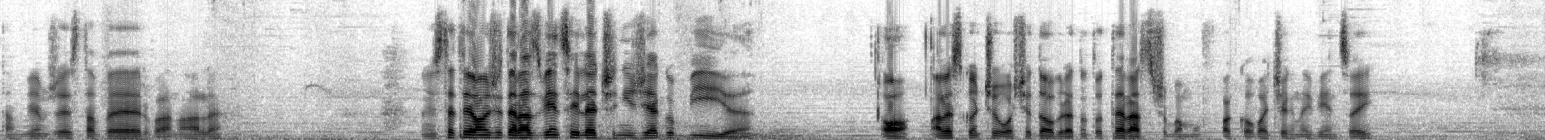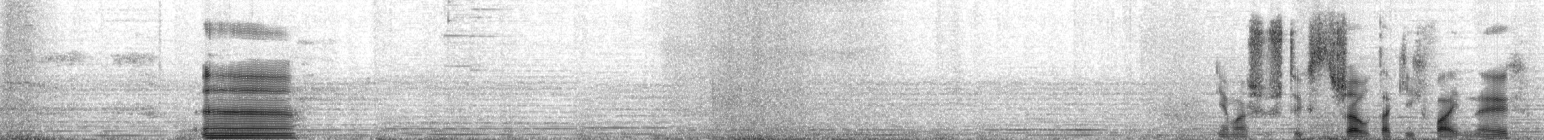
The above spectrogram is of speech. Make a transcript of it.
Tam wiem, że jest ta werwa, no ale... No niestety on się teraz więcej leczy niż ja go biję. O, ale skończyło się, dobra, no to teraz trzeba mu wpakować jak najwięcej. Eee... Nie masz już tych strzał takich fajnych.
